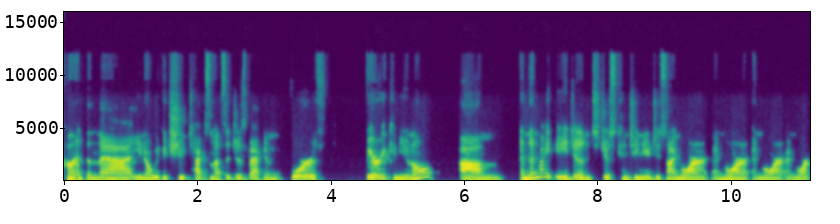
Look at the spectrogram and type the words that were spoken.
current than that. You know, we could shoot text messages back and forth, very communal. Um, and then my agent just continued to sign more and more and more and more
